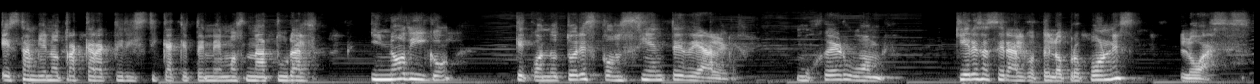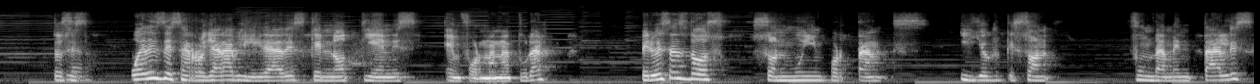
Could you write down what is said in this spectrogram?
es también otra característica que tenemos natural. Y no digo que cuando tú eres consciente de algo, mujer u hombre, quieres hacer algo, te lo propones, lo haces. Entonces, puedes desarrollar habilidades que no tienes en forma natural. Pero esas dos son muy importantes y yo creo que son fundamentales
